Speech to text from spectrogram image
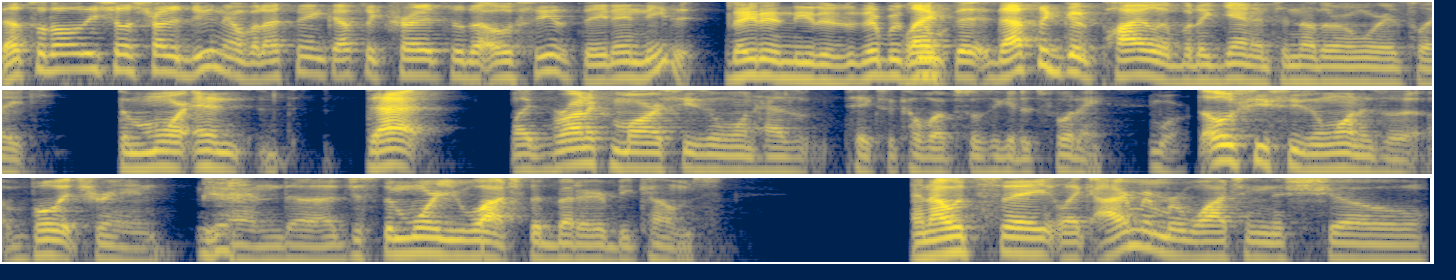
That's what all these shows try to do now, but I think that's a credit to the OC that they didn't need it. They didn't need it. They was Like the, that's a good pilot, but again, it's another one where it's like the more and that like Veronica Mars season one has takes a couple episodes to get its footing. What? The OC season one is a, a bullet train, Yeah. and uh, just the more you watch, the better it becomes. And I would say, like, I remember watching this show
